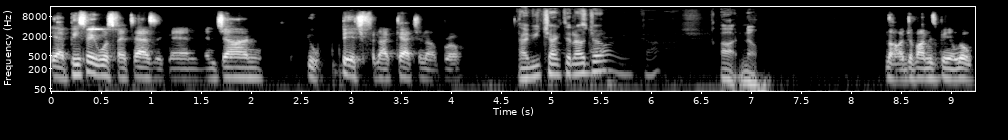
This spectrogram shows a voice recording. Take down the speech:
yeah, Peacemaker was fantastic, man. And John, you bitch for not catching up, bro. Have you checked it out, Joe? Sorry, gosh. Uh, no. No, Giovanni's being a little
